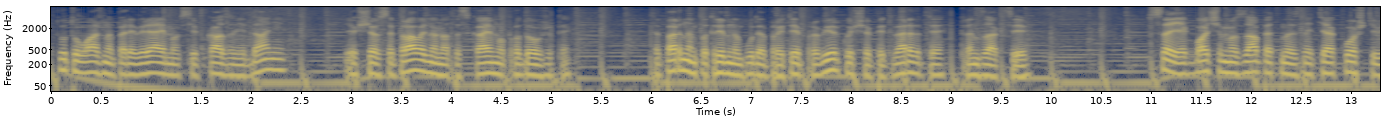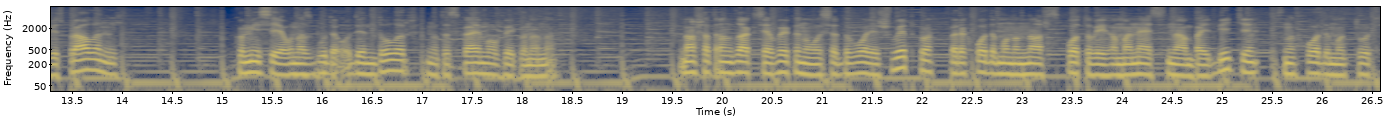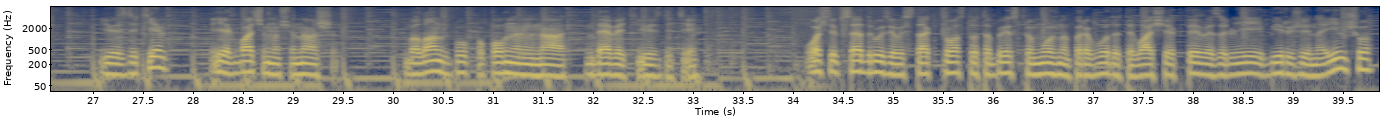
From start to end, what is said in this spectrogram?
Тут уважно перевіряємо всі вказані дані. Якщо все правильно, натискаємо Продовжити. Тепер нам потрібно буде пройти провірку, щоб підтвердити транзакції. Все, як бачимо, запит на зняття коштів відправлений. Комісія у нас буде 1 долар, натискаємо Виконано. Наша транзакція виконалася доволі швидко. Переходимо на наш спотовий гаманець на Bybit, знаходимо тут USDT, і як бачимо, що наш баланс був поповнений на 9 USDT. Ось і все, друзі, ось так просто та швидко можна переводити ваші активи з однієї біржі на іншу.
